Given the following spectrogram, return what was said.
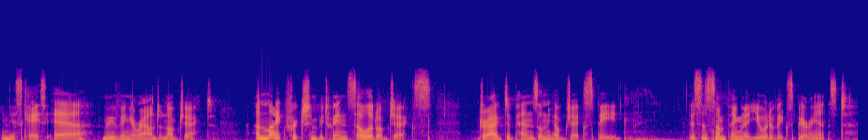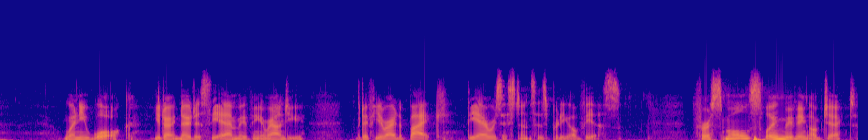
in this case air, moving around an object. Unlike friction between solid objects, drag depends on the object's speed. This is something that you would have experienced. When you walk, you don't notice the air moving around you, but if you ride a bike, the air resistance is pretty obvious. For a small, slow-moving object,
